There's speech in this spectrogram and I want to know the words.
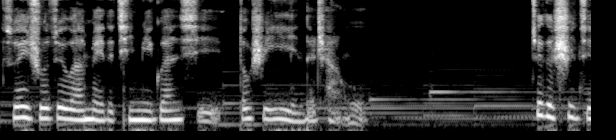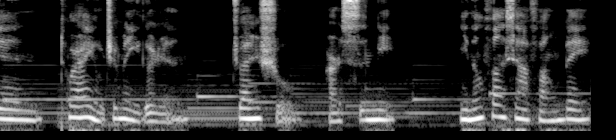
所以说，最完美的亲密关系都是意淫的产物。这个世界突然有这么一个人，专属而私密，你能放下防备，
